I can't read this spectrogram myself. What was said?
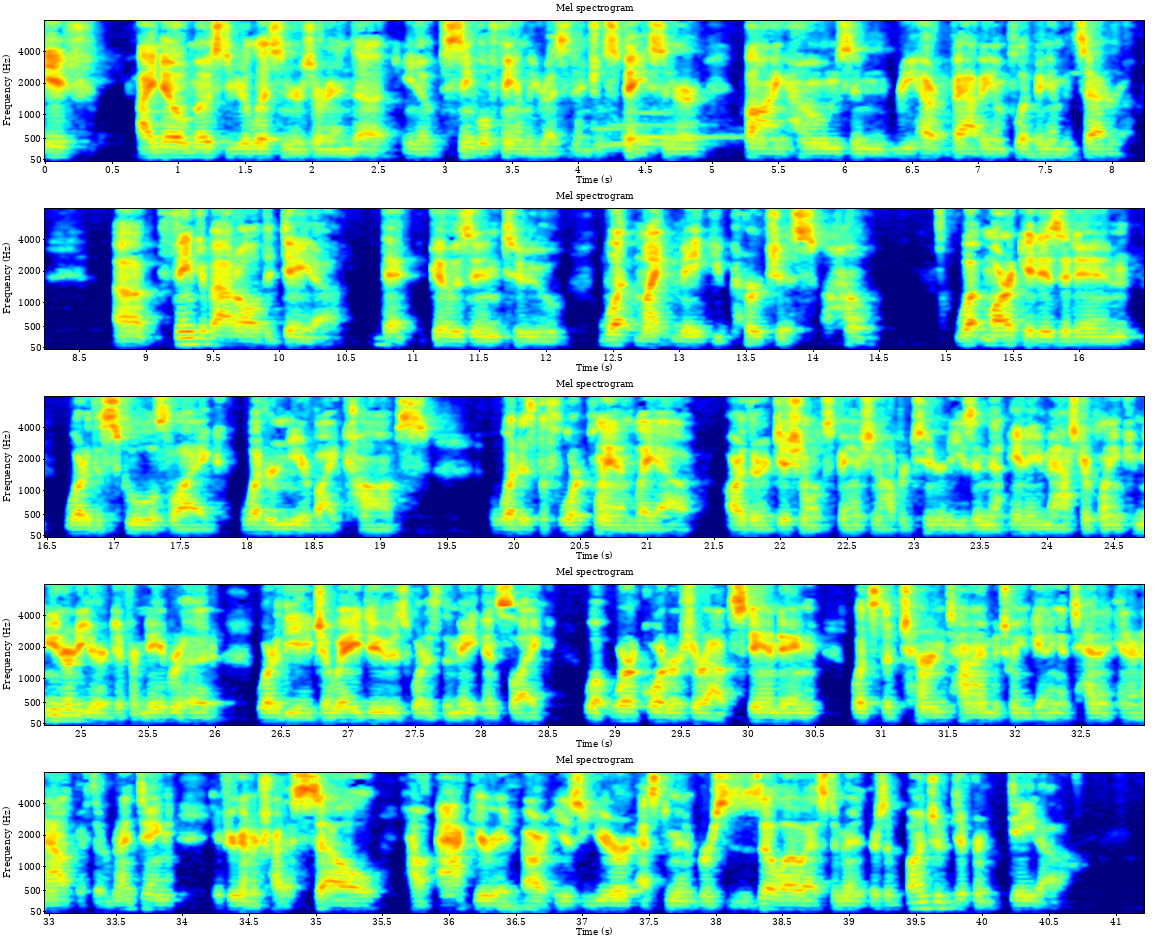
if I know most of your listeners are in the you know single family residential space and are buying homes and rehabbing them, flipping them, etc. Uh, think about all the data that goes into what might make you purchase a home. What market is it in? What are the schools like? What are nearby comps? What is the floor plan and layout? Are there additional expansion opportunities in, the, in a master plan community or a different neighborhood? What are the HOA dues? What is the maintenance like? What work orders are outstanding? What's the turn time between getting a tenant in and out if they're renting? If you're going to try to sell, how accurate are, is your estimate versus a Zillow estimate? There's a bunch of different data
